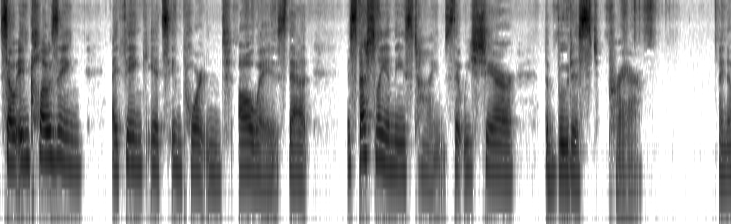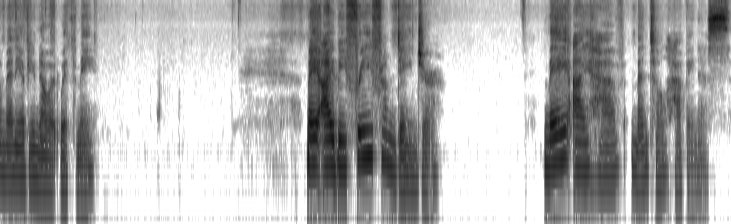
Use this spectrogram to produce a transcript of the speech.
So in closing, I think it's important always that, especially in these times, that we share the Buddhist prayer. I know many of you know it with me. May I be free from danger. May I have mental happiness.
